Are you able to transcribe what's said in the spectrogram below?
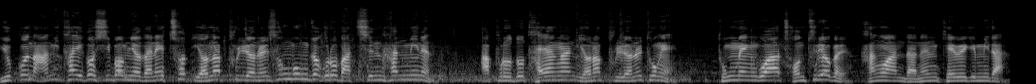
육군 아미타이거 시범여단의 첫 연합훈련을 성공적으로 마친 한미는 앞으로도 다양한 연합훈련을 통해 동맹과 전투력을 강화한다는 계획입니다.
